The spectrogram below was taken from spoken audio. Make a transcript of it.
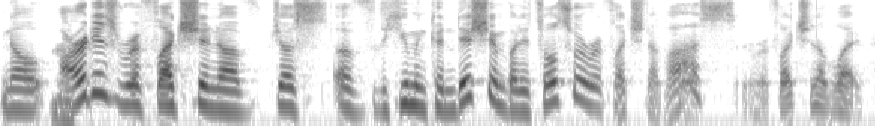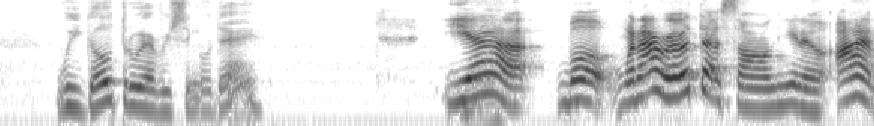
You know, mm-hmm. art is a reflection of just of the human condition, but it's also a reflection of us, a reflection of what we go through every single day. Yeah. Well, when I wrote that song, you know, I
